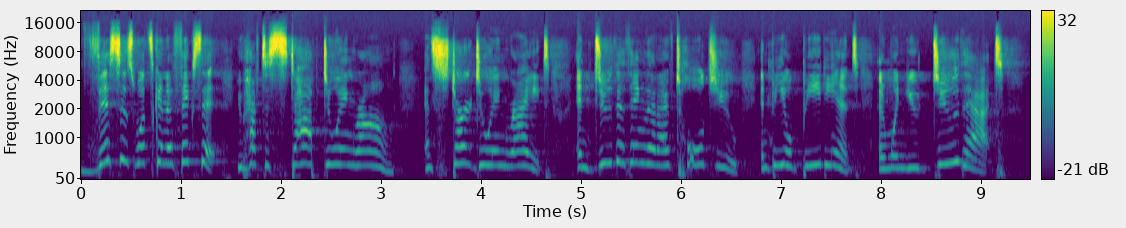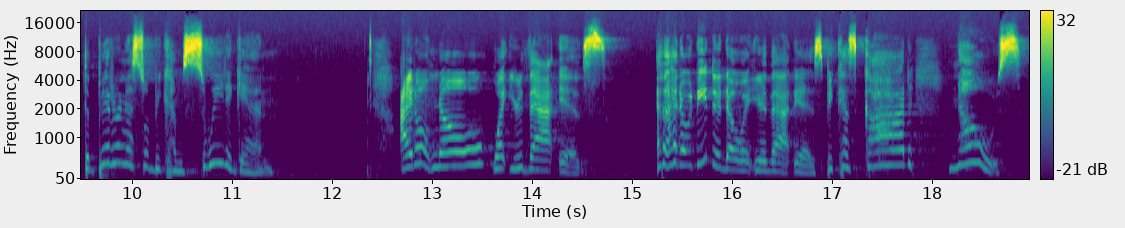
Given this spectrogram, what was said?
This is what's going to fix it. You have to stop doing wrong and start doing right and do the thing that I've told you and be obedient. And when you do that, the bitterness will become sweet again. I don't know what your that is. And I don't need to know what your that is because God knows.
